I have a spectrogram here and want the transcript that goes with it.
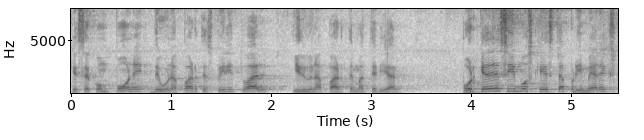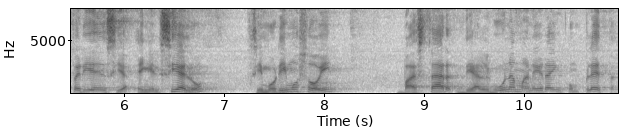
que se compone de una parte espiritual y de una parte material. ¿Por qué decimos que esta primera experiencia en el cielo, si morimos hoy, va a estar de alguna manera incompleta?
